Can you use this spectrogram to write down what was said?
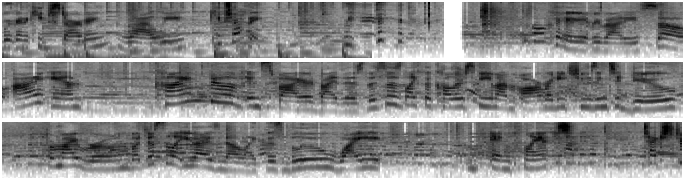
We're gonna keep starving while we keep shopping. okay, everybody, so I am kind of inspired by this. This is like the color scheme I'm already choosing to do for my room. But just to let you guys know, like this blue, white, and plant texture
